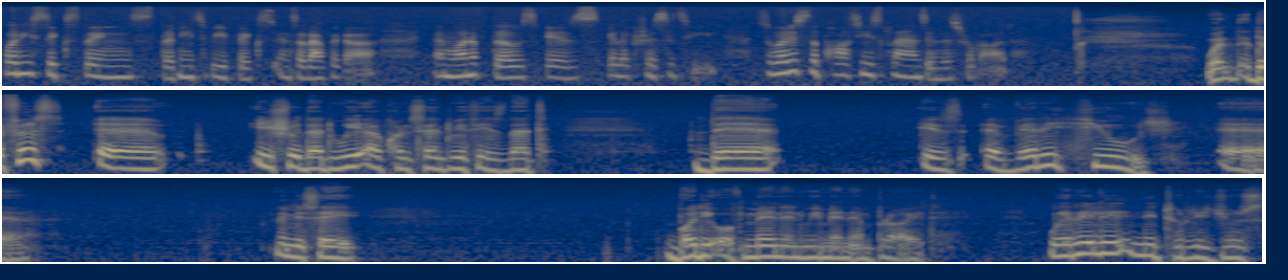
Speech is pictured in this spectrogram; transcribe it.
46 things that need to be fixed in South Africa, and one of those is electricity. So, what is the party's plans in this regard? Well, the first uh, issue that we are concerned with is that there is a very huge, uh, let me say, body of men and women employed. We really need to reduce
